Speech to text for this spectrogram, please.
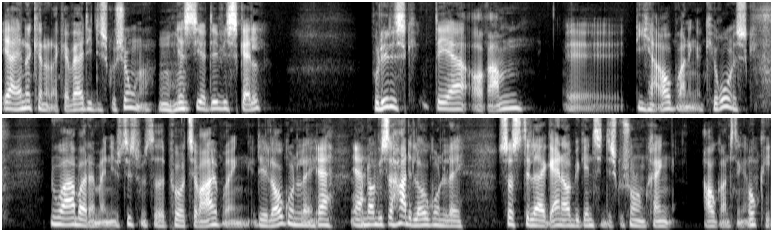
Jeg anerkender, at der kan være de diskussioner. Mm-hmm. Jeg siger, at det vi skal politisk, det er at ramme øh, de her afbrændinger kirurgisk. Nu arbejder man i Justitsministeriet på at tilvejebringe det lovgrundlag. Ja, ja. Og når vi så har det lovgrundlag, så stiller jeg gerne op igen til diskussion omkring afgrænsninger. Okay.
